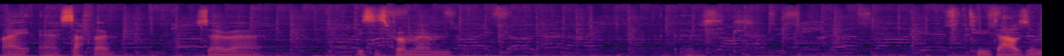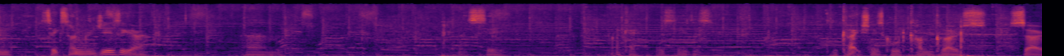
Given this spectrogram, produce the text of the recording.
by uh, Sappho. So uh, this is from um, 2,600 years ago. Um, let's see. Okay, let's see this. The collection is called Come Close. So,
